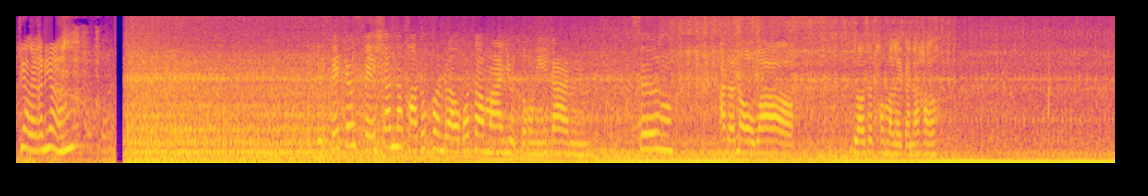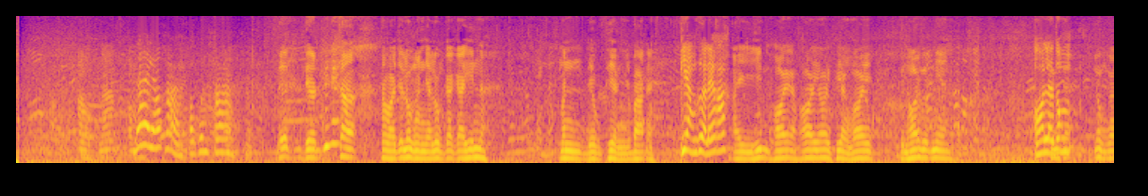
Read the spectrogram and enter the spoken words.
เกี่ยอะไรกันเนี่ย The second station นะคะทุกคนเราก็จะมาหยุดตรงนี้กัน ซึ่ง I don't know ว่าเราจะทำอะไรกันนะคะ เอาน้ได้แล้วค่ะ ขอบคุณค่ะำเดี๋ยวเดี๋ยวถ้าถ้าว่าจะลงกันอย่าลงใกล้ๆหินนะมันเดี๋ยวเพียงจะบาดไงเพียงคืออะไรคะ ไอหินห้อยห้อยห้อยเพียงห้อยเป็นห้อยแบบเนี้ยนะครับอ๋อเราต้องลงก็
